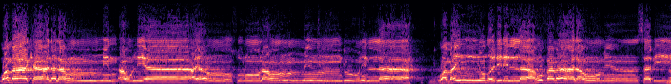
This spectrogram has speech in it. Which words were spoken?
وما كان لهم من أولياء ينصرونهم من دون الله ومن يضلل الله فما له من سبيل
